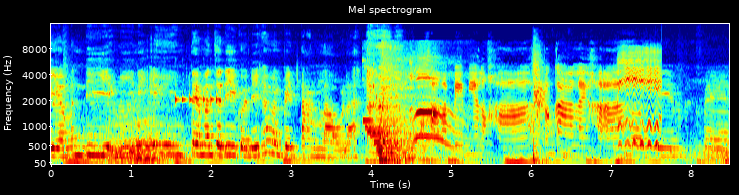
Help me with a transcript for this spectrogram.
ย์อะมันดีอย่างนี้นี่เองแต่ มันจะดีกว่านี้ถ้ามันเป็นตังเราละขอขามาเปย์เมียเหรอคะ ต้องการอะไรคะเป็นแฟน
